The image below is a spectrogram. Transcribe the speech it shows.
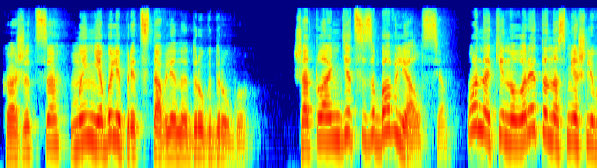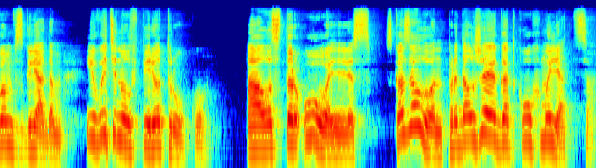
Кажется, мы не были представлены друг другу. Шотландец забавлялся. Он окинул Ретта насмешливым взглядом и вытянул вперед руку. «Алластер Уоллес», — сказал он, продолжая гадко ухмыляться.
